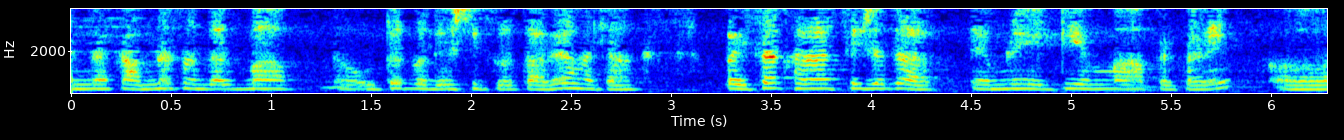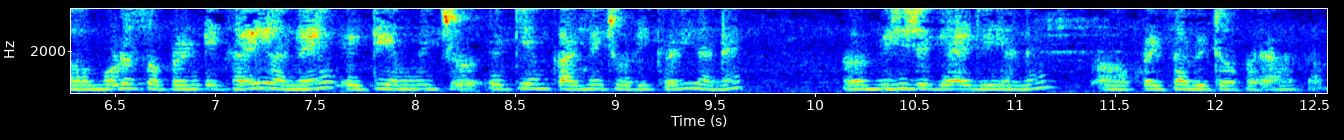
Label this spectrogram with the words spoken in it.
એમના કામના સંદર્ભમાં ઉત્તર પ્રદેશથી સુરત આવ્યા હતા. પૈસા ખલાસ થઈ જતા એમણે એટીએમમાં આ પ્રકારે મોડસ ઓપરેન્ટી થઈ અને એટીએમની એટીએમ કાર્ડની ચોરી કરી અને બીજી જગ્યાએ જઈ અને પૈસા વિડ્રો કર્યા હતા.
